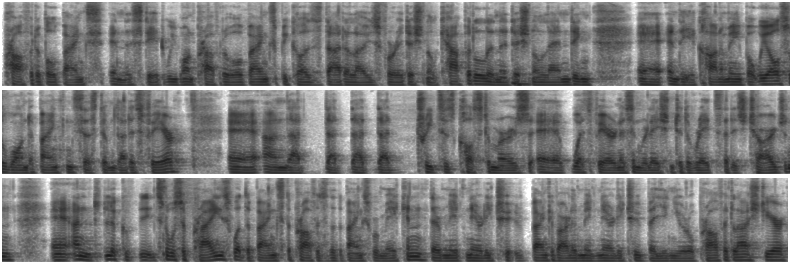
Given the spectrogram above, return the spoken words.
profitable banks in the state. We want profitable banks because that allows for additional capital and additional lending uh, in the economy. But we also want a banking system that is fair uh, and that that that that treats its customers uh, with fairness in relation to the rates that it's charging. Uh, and look, it's no surprise what the banks, the profits that the banks were making. They made nearly two. Bank of Ireland made nearly two billion euro profit last year.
